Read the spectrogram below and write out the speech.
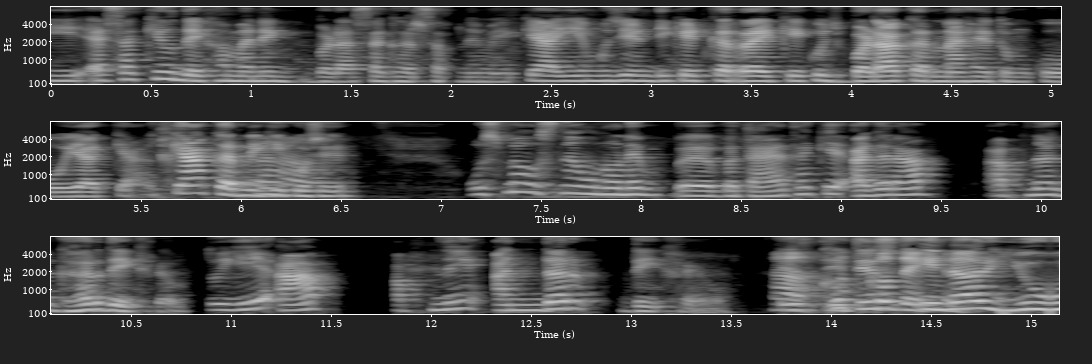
कि ऐसा क्यों देखा मैंने बड़ा सा घर सपने में? क्या ये मुझे इंडिकेट कर रहा है कि कुछ बड़ा करना है तुमको या क्या क्या करने की हाँ। कोशिश उसमें उसने उन्होंने बताया था कि अगर आप अपना घर देख रहे हो तो ये आप अपने अंदर देख रहे हो। It is inner you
